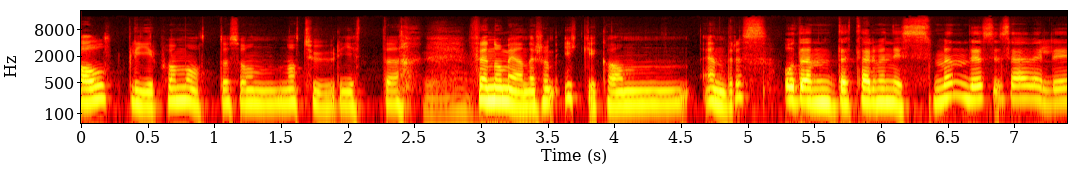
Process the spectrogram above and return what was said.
alt blir på en måte sånn naturgitte ja. fenomener som ikke kan endres. Og den determinismen, det syns jeg er en veldig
